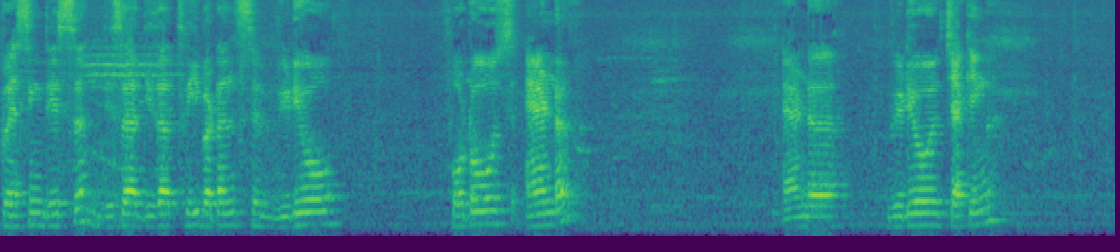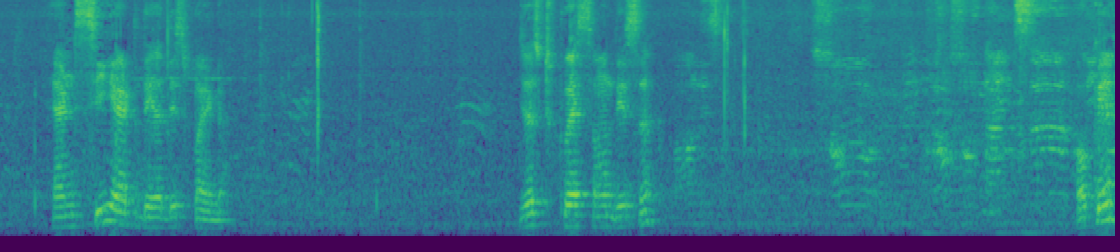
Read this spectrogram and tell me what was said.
pressing this uh, these are these are three buttons video photos and and uh, video checking and see at there this point just press on this. Okay.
